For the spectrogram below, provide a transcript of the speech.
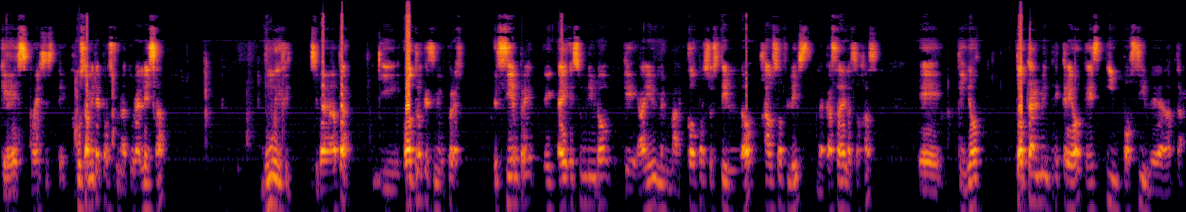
que es, pues, este, justamente por su naturaleza, muy difícil de adaptar. Y otro que se me ocurre, siempre, eh, es un libro que a mí me marcó por su estilo, House of Leaves, La Casa de las Hojas, eh, que yo totalmente creo que es imposible de adaptar.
